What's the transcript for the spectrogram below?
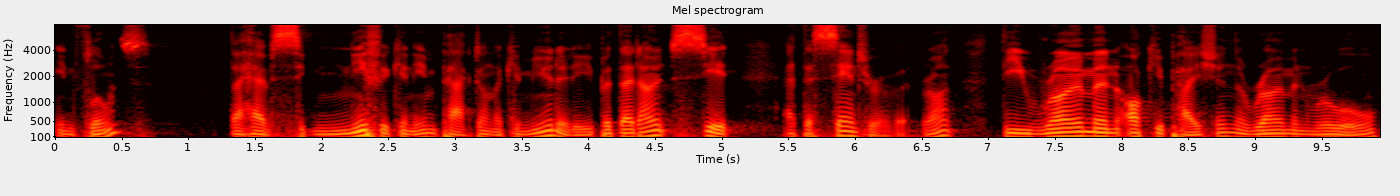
influence, they have significant impact on the community, but they don't sit at the center of it, right? The Roman occupation, the Roman rule,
